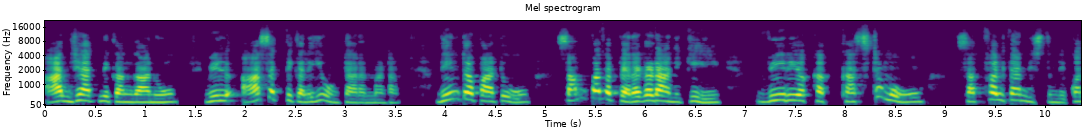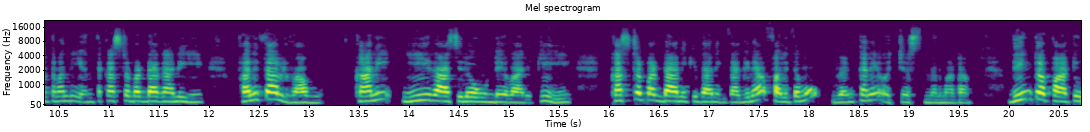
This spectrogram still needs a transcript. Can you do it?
ఆధ్యాత్మికంగాను వీళ్ళు ఆసక్తి కలిగి ఉంటారనమాట దీంతో పాటు సంపద పెరగడానికి వీరి యొక్క కష్టము సత్ఫలితాన్ని ఇస్తుంది. కొంతమంది ఎంత కష్టపడ్డా కానీ ఫలితాలు రావు. కానీ ఈ రాశిలో ఉండే వారికి కష్టపడ్డానికి దానికి తగిన ఫలితము వెంటనే వచ్చేస్తుంది అనమాట దీంతో పాటు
